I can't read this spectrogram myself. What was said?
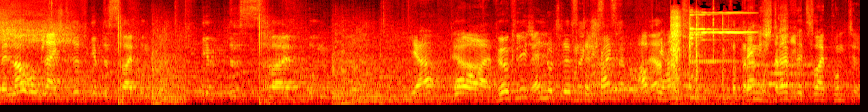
Wenn Lauro gleich trifft, gibt es zwei Punkte. Gibt es zwei Punkte. Ja? Boah, Ja. wirklich? Wenn du triffst, dann zwei auf die Punkte. Hand. Vertrag Wenn ich treffe, zwei Punkte.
